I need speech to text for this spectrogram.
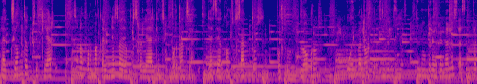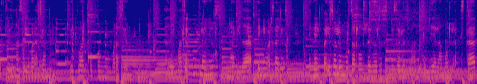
La acción de obsequiar es una forma cariñosa de mostrarle a alguien su importancia, ya sea con sus actos, por sus logros o el valor que recibe, en donde los regalos hacen parte de una celebración, ritual o conmemoración. Además de cumpleaños, Navidad y aniversarios, en el país solemos darnos regalos especiales durante el Día del Amor y la Amistad,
